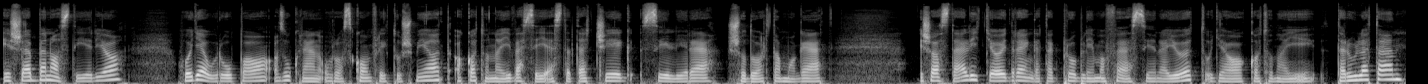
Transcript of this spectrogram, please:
és ebben azt írja, hogy Európa az ukrán-orosz konfliktus miatt a katonai veszélyeztetettség szélére sodorta magát. És azt állítja, hogy rengeteg probléma felszínre jött ugye a katonai területen,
